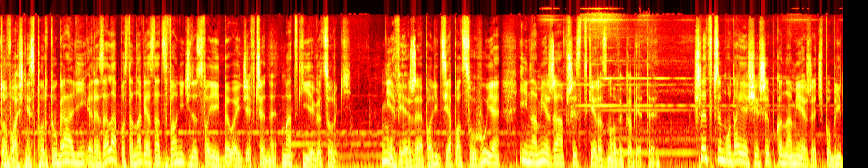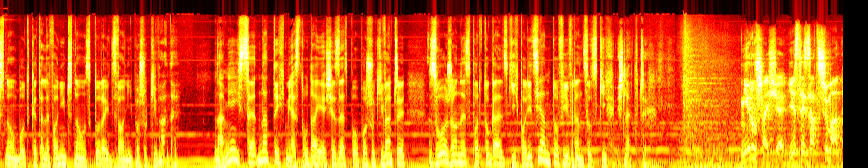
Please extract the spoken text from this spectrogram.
To właśnie z Portugalii Rezala postanawia zadzwonić do swojej byłej dziewczyny, matki jego córki. Nie wie, że policja podsłuchuje i namierza wszystkie rozmowy kobiety. Śledczym udaje się szybko namierzyć publiczną budkę telefoniczną, z której dzwoni poszukiwany. Na miejsce natychmiast udaje się zespół poszukiwaczy złożony z portugalskich policjantów i francuskich śledczych. Nie ruszaj się, jesteś zatrzymany.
